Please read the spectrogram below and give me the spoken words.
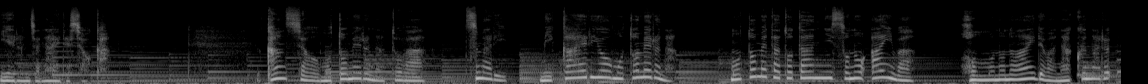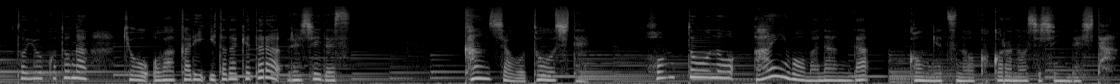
言えるんじゃないでしょうか。感謝を求めるなとはつまり見返りを求めるな。求めた途端にその愛は本物の愛ではなくなるということが今日お分かりいただけたら嬉しいです。感謝を通して本当の愛を学んだ今月の心の指針でした。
